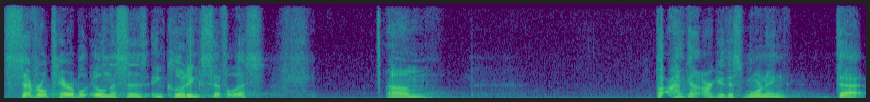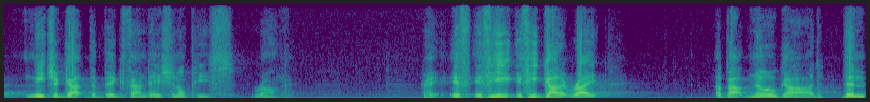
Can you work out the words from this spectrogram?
several terrible illnesses, including syphilis. Um, but I'm going to argue this morning that Nietzsche got the big foundational piece wrong. Right? If, if, he, if he got it right about no God, then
